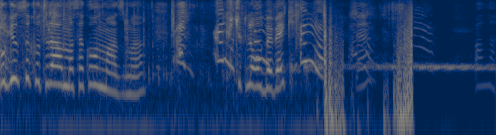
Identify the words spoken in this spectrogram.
Bugün scooter almasak olmaz mı? Küçük lol bebek. He? Allah.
